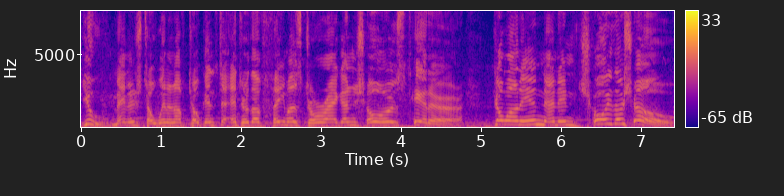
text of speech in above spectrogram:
You've managed to win enough tokens to enter the famous Dragon Shores Theater. Go on in and enjoy the show.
